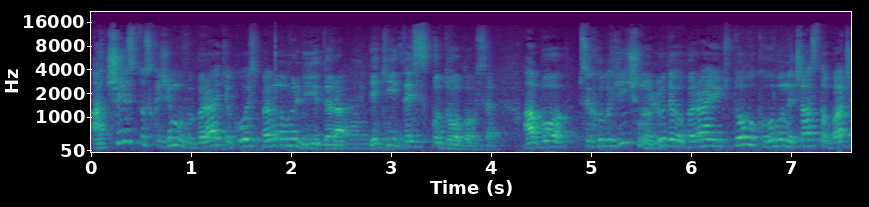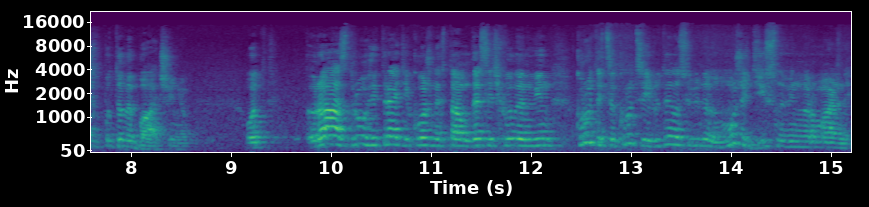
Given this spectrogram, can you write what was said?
а чисто, скажімо, вибирають якогось певного лідера, який десь сподобався. Або психологічно люди обирають того, кого вони часто бачать по телебаченню. От раз, другий, третій, кожних там 10 хвилин він крутиться, крутиться, і людина собі думає, може дійсно він нормальний.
